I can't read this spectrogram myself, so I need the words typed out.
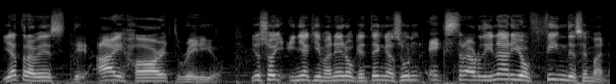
y a través de iHeartRadio. Yo soy Iñaki Manero, que tengas un extraordinario fin de semana.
